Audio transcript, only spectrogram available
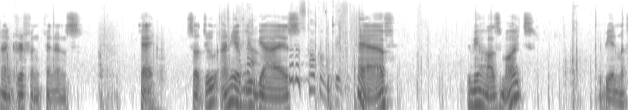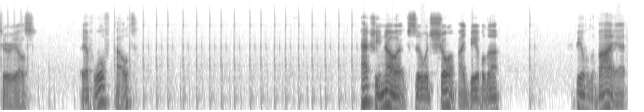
Not griffin pinions. Okay. So do any of you guys Let us talk of have the miasmite, the being materials. They have wolf pelt. Actually, no, because it would show up. I'd be able to be able to buy it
